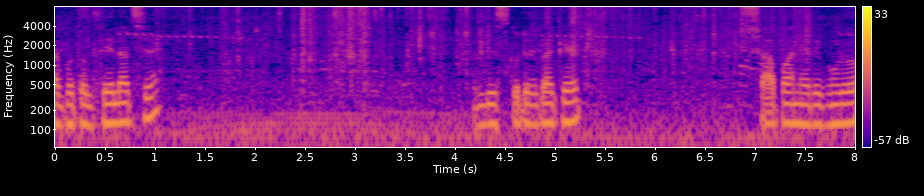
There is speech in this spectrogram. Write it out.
এক বোতল তেল আছে। বিস্কুটের প্যাকেট, সাপানের গুঁড়ো।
